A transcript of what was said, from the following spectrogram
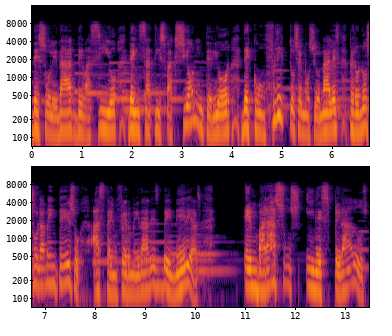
de soledad, de vacío, de insatisfacción interior, de conflictos emocionales, pero no solamente eso, hasta enfermedades venéreas, embarazos inesperados,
